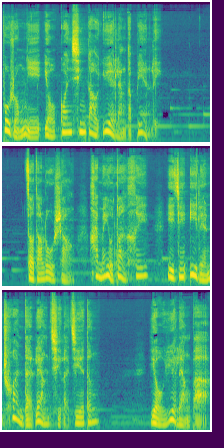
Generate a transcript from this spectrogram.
不容你有关心到月亮的便利。走到路上，还没有断黑。已经一连串的亮起了街灯，有月亮吧，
